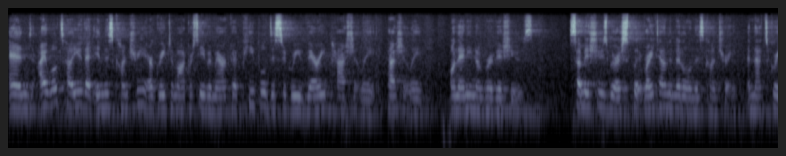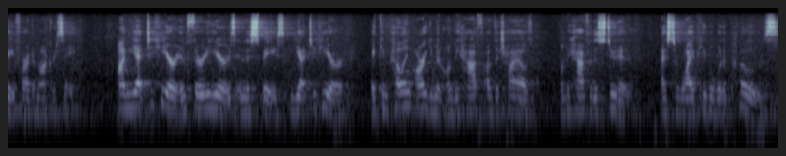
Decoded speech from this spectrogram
And I will tell you that in this country, our great democracy of America, people disagree very passionately, passionately on any number of issues. Some issues we are split right down the middle in this country, and that's great for our democracy. I'm yet to hear in 30 years in this space, yet to hear a compelling argument on behalf of the child, on behalf of the student, as to why people would oppose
